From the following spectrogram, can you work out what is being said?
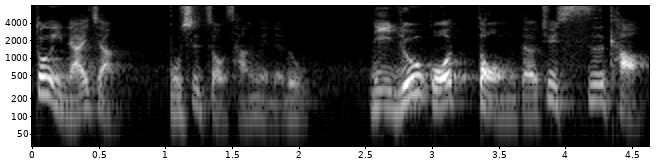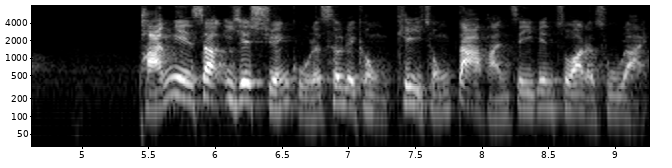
对你来讲不是走长远的路。你如果懂得去思考盘面上一些选股的策略，可可以从大盘这一边抓得出来。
